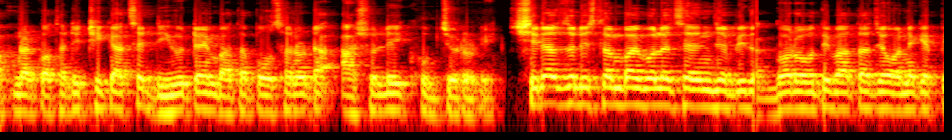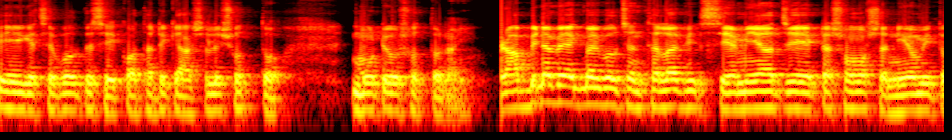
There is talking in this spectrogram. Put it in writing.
আপনার কথাটি ঠিক আছে ডিউ টাইম ভাতা পৌঁছানোটা আসলেই খুব জরুরি। সিরাজুল ইসলাম ভাই বলেছেন যে গর্ভবতী ভাতা যে অনেকে পেয়ে গেছে বলতেছে, এই কথাটি কি আসলে সত্য? মোটেও সত্য নয়। রাব্বি নামে এক ভাই বলছেন থ্যালাসেমিয়া যে একটা সমস্যা নিয়মিত,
